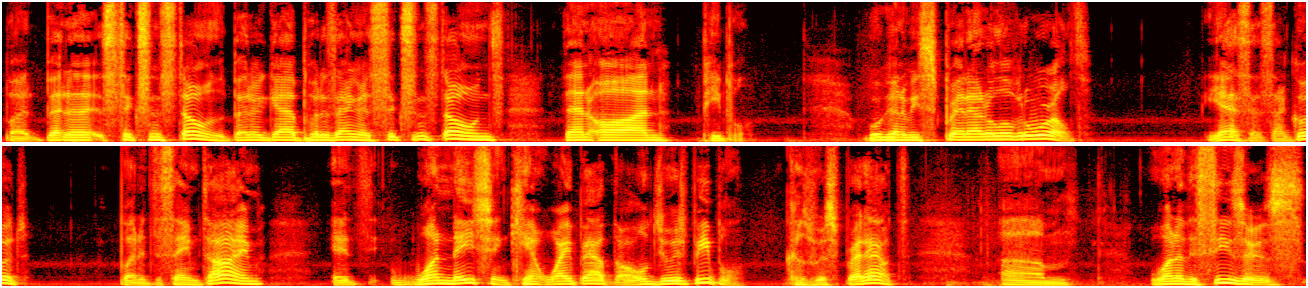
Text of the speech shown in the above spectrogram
But better sticks and stones. Better God put his anger on sticks and stones than on people. We're going to be spread out all over the world. Yes, that's not good. But at the same time, it's one nation can't wipe out the whole Jewish people because we're spread out. Um, one of the Caesars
